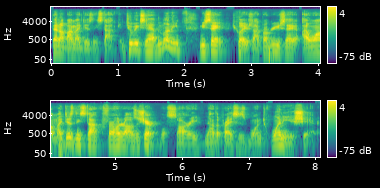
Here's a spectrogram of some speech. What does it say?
then I'll buy my Disney stock. In 2 weeks you have the money, and you say, you call your stockbroker, you say, "I want my Disney stock for $100 a share." Well, sorry, now the price is 120 a share,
